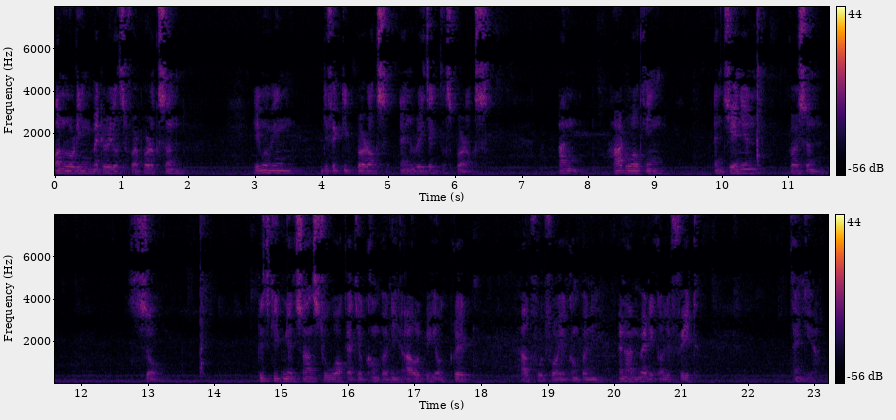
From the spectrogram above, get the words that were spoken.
unloading materials for production, removing defective products and reject those products. I'm hardworking and genuine person so please give me a chance to work at your company. I will be a great helpful for your company and I'm medically fit thank you.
